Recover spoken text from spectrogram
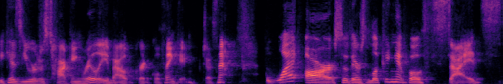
because you were just talking really about critical thinking just now. What are so there's looking at both sides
